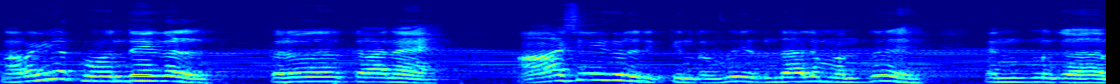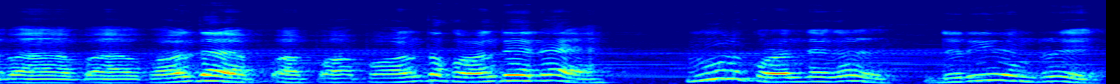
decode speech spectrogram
நிறைய குழந்தைகள் பெறுவதற்கான ஆசைகள் இருக்கின்றது. இருந்தாலும் வந்து எனக்கு ப- பிறந்த குழந்தையில மூணு குழந்தைகள் திடீரென்று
